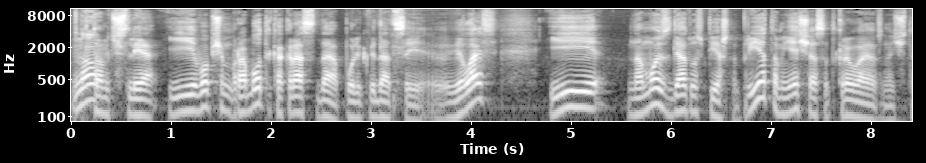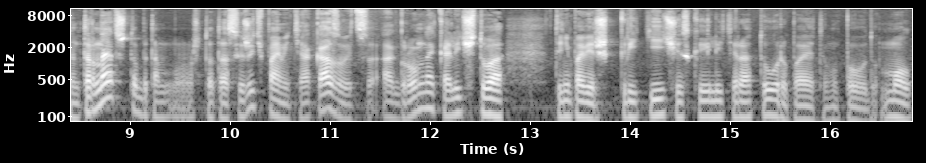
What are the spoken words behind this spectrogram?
Но... В том числе. И, в общем, работа как раз, да, по ликвидации велась. И на мой взгляд, успешно. При этом я сейчас открываю, значит, интернет, чтобы там что-то освежить в памяти. Оказывается, огромное количество, ты не поверишь, критической литературы по этому поводу. Мол,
